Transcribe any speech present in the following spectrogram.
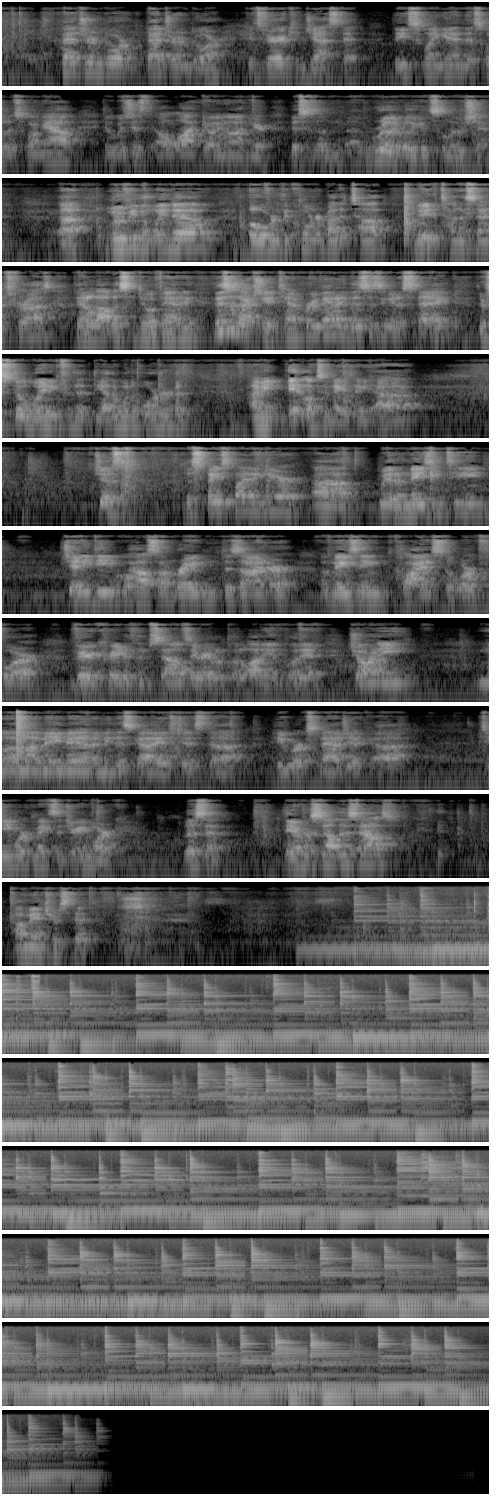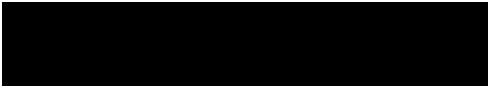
bedroom door, bedroom door. It's very congested. These swing in, this would have swung out. It was just a lot going on here. This is a, a really, really good solution. Uh, moving the window over to the corner by the tub made a ton of sense for us. That allowed us to do a vanity. This is actually a temporary vanity. This isn't gonna stay. They're still waiting for the, the other one to order, but I mean, it looks amazing. Uh, just the space planning here. Uh, we had an amazing team. Jenny Diebel, House on Brayton, designer, amazing clients to work for, very creative themselves. They were able to put a lot of input in. Johnny, my, my main man, I mean, this guy is just, uh, he works magic. Uh, teamwork makes the dream work. Listen, they ever sell this house? I'm interested. Thank you.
